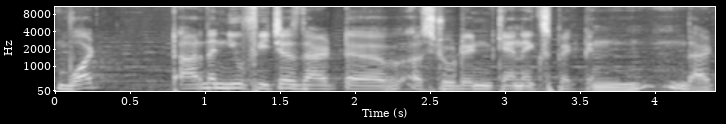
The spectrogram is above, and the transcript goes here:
what are the new features that uh, a student can expect in that?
